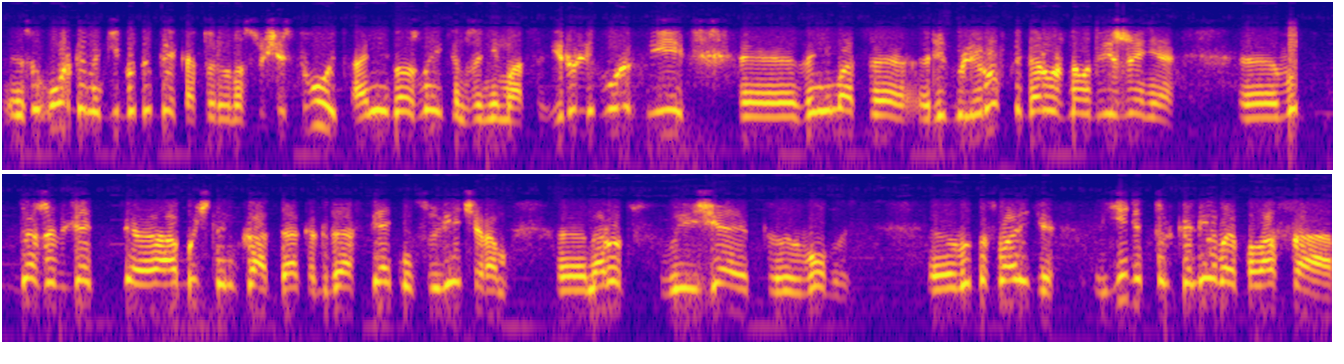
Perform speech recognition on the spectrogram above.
э, органы ГИБДД, которые у нас существуют, они должны этим заниматься. И, и, заниматься регулировкой дорожного движения. Вот даже взять обычный МКАД, да, когда в пятницу вечером народ выезжает в область. Э, вы посмотрите, едет только левая полоса,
